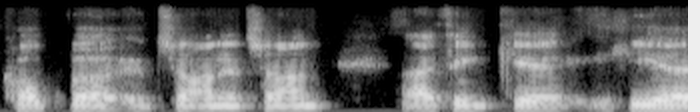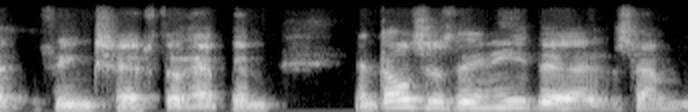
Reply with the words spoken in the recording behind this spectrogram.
Koper and so on and so on. I think uh, here things have to happen. And also, they need uh, some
